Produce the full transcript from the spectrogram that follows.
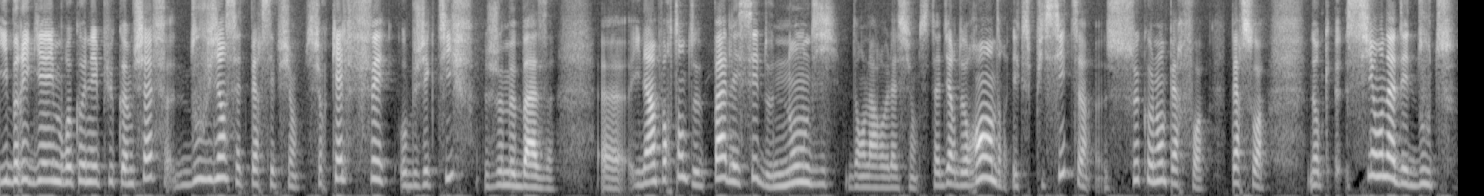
il briguait, il me reconnaît plus comme chef. D'où vient cette perception? Sur quel fait objectif je me base? Euh, Il est important de ne pas laisser de non-dit dans la relation, c'est-à-dire de rendre explicite ce que l'on perçoit. perçoit. Donc, si on a des doutes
